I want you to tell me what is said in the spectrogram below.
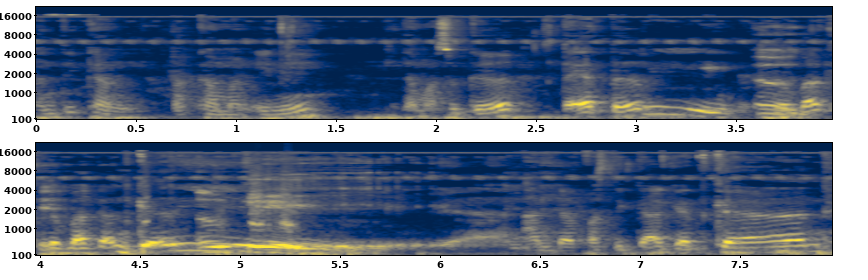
hentikan rekaman ini kita masuk ke tethering tebak-tebakan garing Oke. ya, anda pasti kaget kan?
